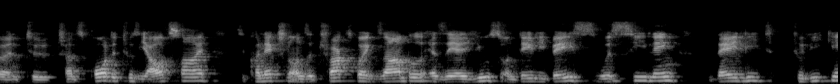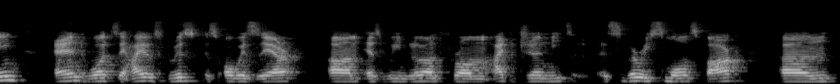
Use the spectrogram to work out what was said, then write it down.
uh, to transport it to the outside. The connection on the trucks, for example, as they are used on daily basis with sealing, they lead to leaking. And what the highest risk is always there, um, as we learned from hydrogen needs a very small spark, um,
